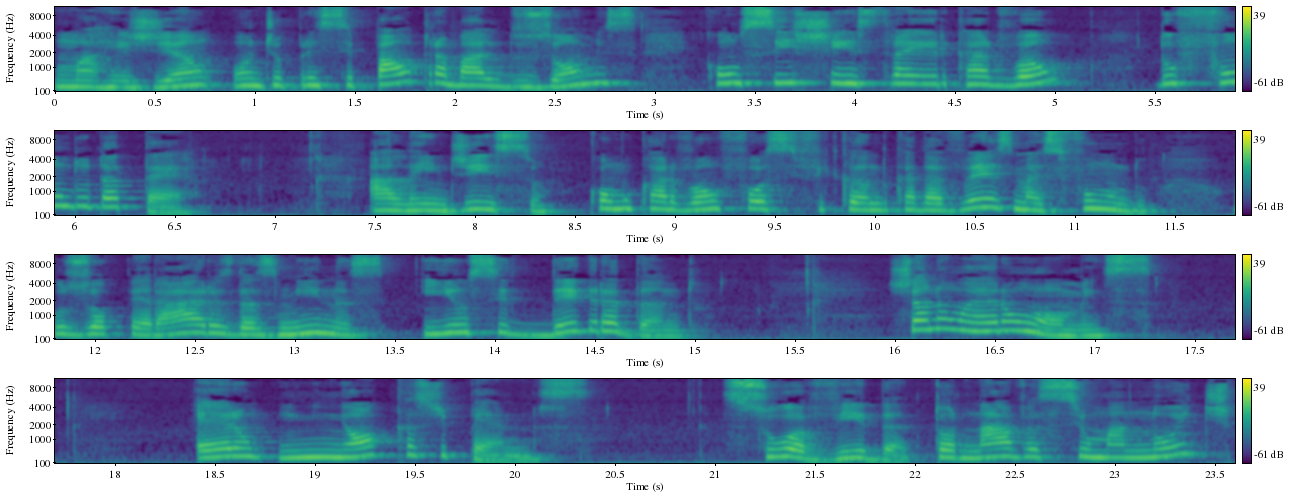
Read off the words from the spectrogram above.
uma região onde o principal trabalho dos homens consiste em extrair carvão do fundo da terra. Além disso, como o carvão fosse ficando cada vez mais fundo, os operários das minas iam se degradando. Já não eram homens, eram minhocas de pernas. Sua vida tornava-se uma noite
